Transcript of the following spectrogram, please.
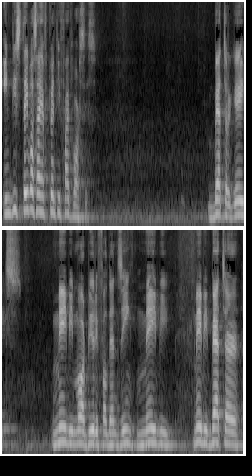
in these tables. I have 25 horses. Better gaits, maybe more beautiful than Zinc, maybe maybe better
